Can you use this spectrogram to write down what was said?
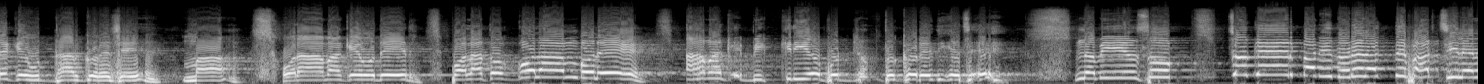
থেকে উদ্ধার করেছে, মা, ওরা আমাকে ওদের পলাতক গোলাম বলে আমাকে বিক্রিও পর্যন্ত করে দিয়েছে। নবী ইউসুফ চোখের পানি ধরে রাখতে পারছিলেন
